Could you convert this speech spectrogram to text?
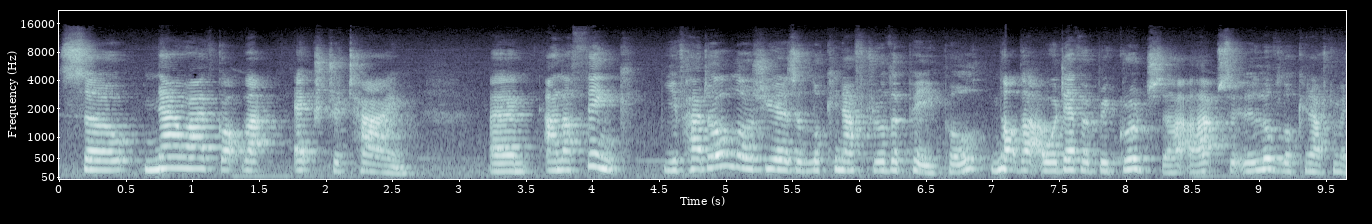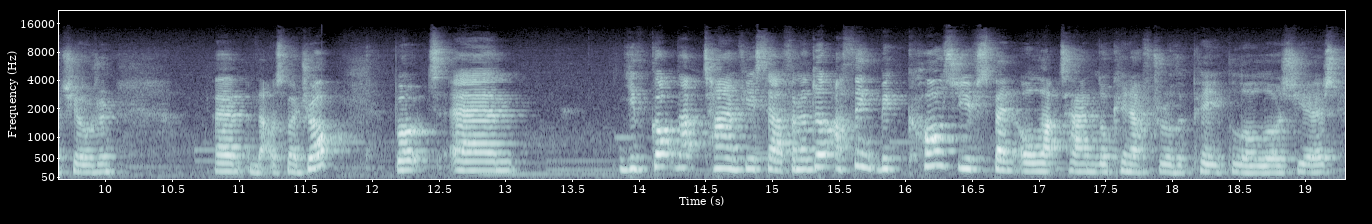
So now I've got that extra time. Um, and I think you've had all those years of looking after other people. Not that I would ever begrudge that. I absolutely love looking after my children. Um, and that was my job. But um, you've got that time for yourself. And I, don't, I think because you've spent all that time looking after other people all those years,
